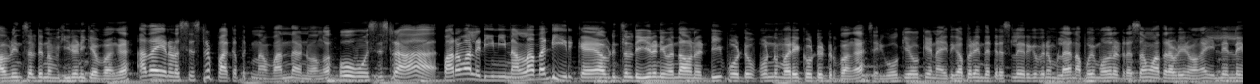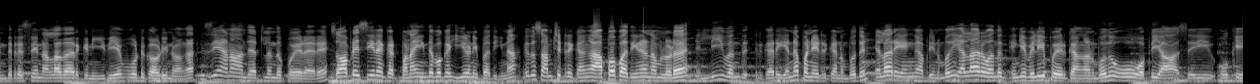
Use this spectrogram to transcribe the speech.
அப்படின்னு சொல்லிட்டு நம்ம ஹீரோனி கேட்பாங்க அதான் என்னோட சிஸ்டர் பார்க்கறதுக்கு நான் வந்தேன்னுவாங்க. ஓ உன் சிஸ்டரா பரவாயில்லடி. நீ நல்லா தாண்டி இருக்க. அப்படின்னு சொல்லிட்டு ஹீரோனி வந்து அவனை டீ போட்டு பொண்ணு மாதிரி கூப்பிட்டு இருப்பாங்க. சரி ஓகே ஓகே நான் இதுக்கு இதுக்கப்புறம் இந்த ட்ரெஸ்ல இருக்க விரும்பல. நான் போய் முதல்ல ட்ரெஸ்ஸை மாத்திரம் அப்படின்வாங்க இல்ல இல்ல இந்த ட்ரெஸ்ஸே நல்லா தான் இருக்கு. நீ இதே போட்டுக்கோ அப்படின்வாங்க ஆனா அந்த இடத்துல இருந்து போயிடாரு சோ அப்படியே சீனை கட் பண்ணா இந்த பக்கம் ஹீரோனி பாத்தீங்கன்னா ஏதோ சமைச்சிட்டு இருக்காங்க. அப்ப பாத்தீங்கன்னா நம்மளோட லீ வந்து இருக்காரு. என்ன பண்ணிட்டு இருக்கான்னு போது எல்லாரும் எங்க அப்படின்னும் போது எல்லாரும் வந்து எங்க வெளியே போயிருக்காங்க போது ஓ அப்படியா? சரி ஓகே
